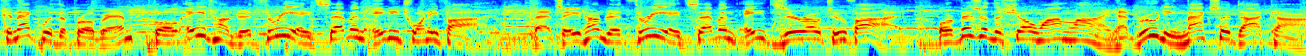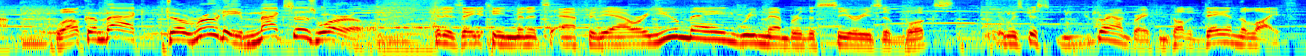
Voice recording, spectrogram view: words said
Connect with the program, call 800 387 8025. That's 800 387 8025. Or visit the show online at rudymaxa.com. Welcome back to Rudy Maxa's World. It is 18 minutes after the hour. You may remember the series of books. It was just groundbreaking called A Day in the Life.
